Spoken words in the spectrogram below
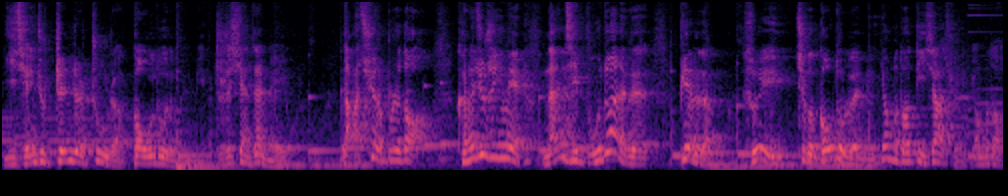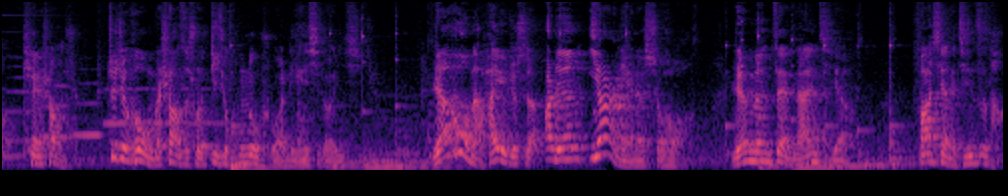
以前就真正住着高度的文明，只是现在没有了，哪去了不知道，可能就是因为南极不断的在变冷，所以这个高度的文明要么到地下去了，要么到天上去了，这就和我们上次说地球空洞说联系到一起。然后呢，还有就是二零一二年的时候，人们在南极啊。发现了金字塔，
